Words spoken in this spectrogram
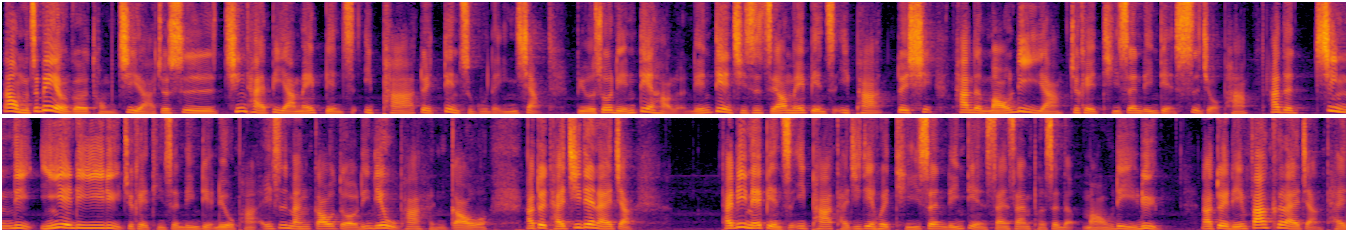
那我们这边有个统计啊，就是新台币啊每贬值一趴对电子股的影响。比如说联电好了，联电其实只要每贬值一趴，对新它的毛利呀、啊、就可以提升零点四九趴，它的净利营业利益率就可以提升零点六趴，诶，是蛮高的哦，零点五趴很高哦。那对台积电来讲，台币每贬值一趴，台积电会提升零点三三 percent 的毛利率。那对联发科来讲，台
